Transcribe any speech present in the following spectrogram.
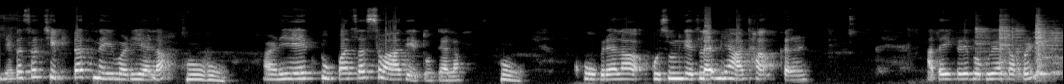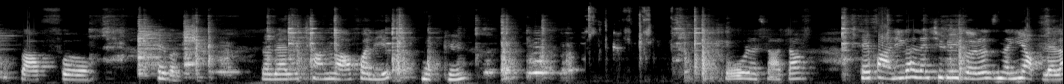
म्हणजे कसं चिकटत नाही वडी याला. हो हो. आणि एक तुपाचा स्वाद येतो त्याला. हो. खोबऱ्याला पुसून घेतलाय मी हा कारण आता इकडे बघूयात आपण वाफ हे बघ. रव्याला छान वाफ आली ओके. थोडंसं आता हे पाणी घालायची काही गरज नाही आपल्याला.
